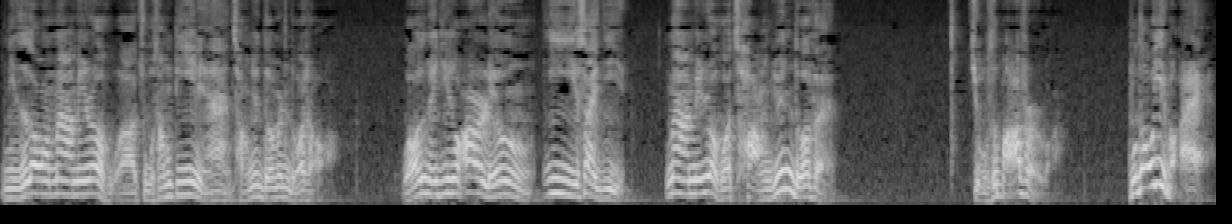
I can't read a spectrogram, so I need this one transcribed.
你知道迈阿密热火组成第一年场均得分多少？我要是没记错，二零一一赛季迈阿密热火场均得分九十八分吧，不到一百。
